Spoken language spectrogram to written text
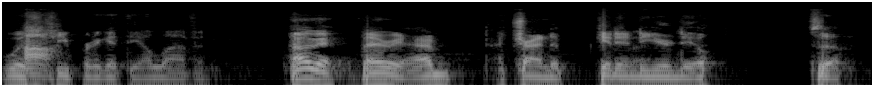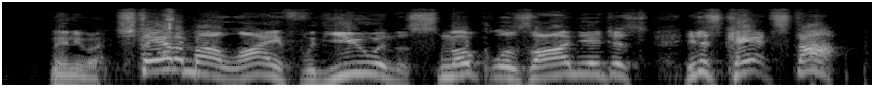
was ah. cheaper to get the 11. Okay, there we go. I'm, I'm trying to get into your deal. So, anyway. Stay out of my life with you and the smoked lasagna. Just You just can't stop.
